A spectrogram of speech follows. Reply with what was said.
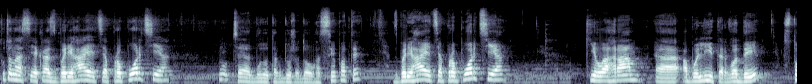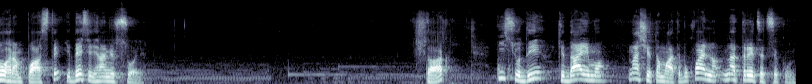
Тут у нас якраз зберігається пропорція. Ну, це я буду так дуже довго сипати. Зберігається пропорція кілограм е, або літр води, 100 грам пасти і 10 грамів солі. Так. І сюди кидаємо наші томати буквально на 30 секунд.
